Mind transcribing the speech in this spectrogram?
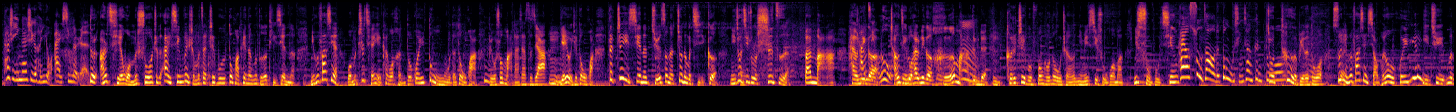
他是应该是一个很有爱心的人。对，而且我们说这个爱心为什么在这部动画片当中得到体现呢？你会发现我们之前也看过很多关于动物的动画，比如说马达加斯加，也有一些动画，但这些呢角色呢就。那么几个，你就记住了狮子、斑马，还有那个长颈鹿，还有那个河马，对不对？嗯。可是这部《疯狂动物城》，你没细数过吗？你数不清。它要塑造的动物形象更多，就特别的多。所以你会发现，小朋友会愿意去问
